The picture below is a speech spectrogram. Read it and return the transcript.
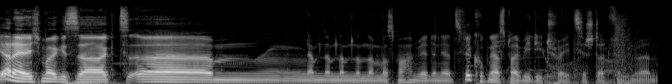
Ja, dann hätte ich mal gesagt, ähm, nam, nam, nam, nam, was machen wir denn jetzt? Wir gucken erstmal, wie die Trades hier stattfinden werden.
